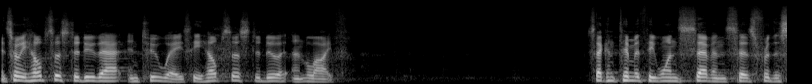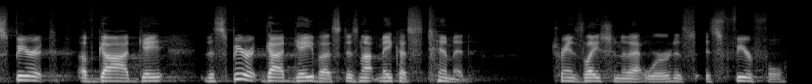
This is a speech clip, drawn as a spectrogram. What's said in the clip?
And so he helps us to do that in two ways. He helps us to do it in life. 2 Timothy 1 7 says, For the Spirit of God gave, the Spirit God gave us does not make us timid translation of that word is, is fearful,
